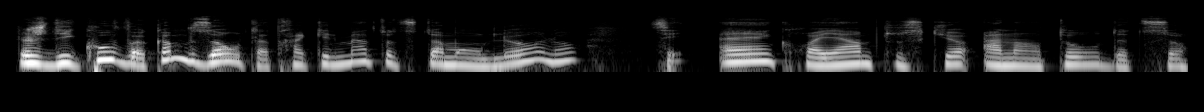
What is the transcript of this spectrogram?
Là, je découvre, comme vous autres, tranquillement, tout ce monde-là, -là, c'est incroyable tout ce qu'il y a alentour de tout ça.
